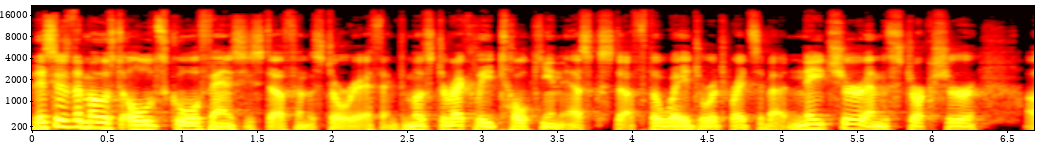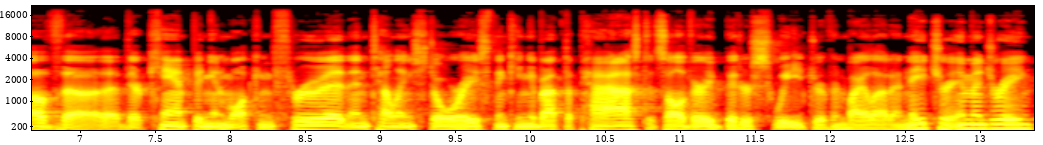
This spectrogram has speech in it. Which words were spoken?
This is the most old school fantasy stuff in the story, I think, the most directly Tolkien esque stuff. The way George writes about nature and the structure of the their camping and walking through it and telling stories, thinking about the past. It's all very bittersweet, driven by a lot of nature imagery.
